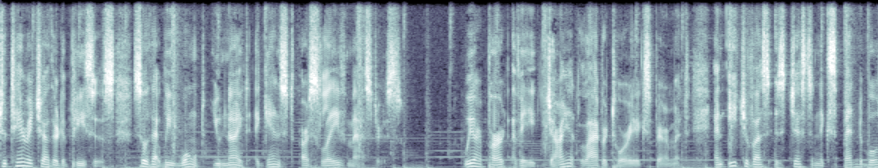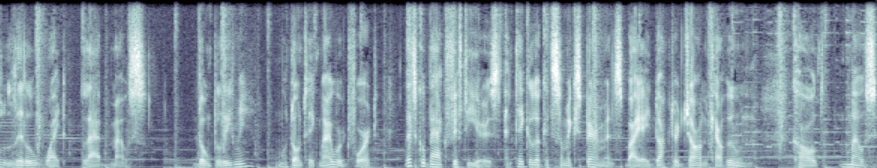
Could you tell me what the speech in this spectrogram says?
to tear each other to pieces so that we won't unite against our slave masters. We are part of a giant laboratory experiment, and each of us is just an expendable little white lab mouse. Don't believe me? Well, don't take my word for it. Let's go back 50 years and take a look at some experiments by a Dr. John Calhoun called Mouse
